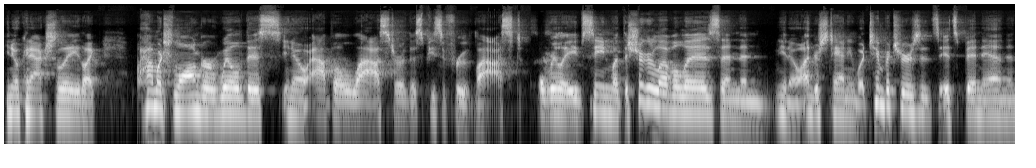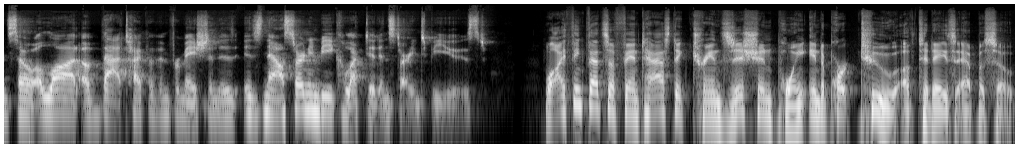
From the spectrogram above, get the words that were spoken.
you know, can actually like how much longer will this you know apple last or this piece of fruit last so really seeing what the sugar level is and then you know understanding what temperatures it's, it's been in and so a lot of that type of information is, is now starting to be collected and starting to be used well, I think that's a fantastic transition point into part two of today's episode.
